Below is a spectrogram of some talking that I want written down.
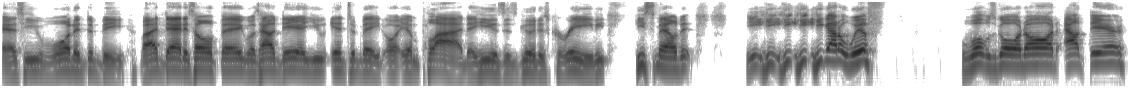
as he wanted to be. My daddy's whole thing was, how dare you intimate or imply that he is as good as Kareem? He, he smelled it. He, he, he, he got a whiff what was going on out there.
